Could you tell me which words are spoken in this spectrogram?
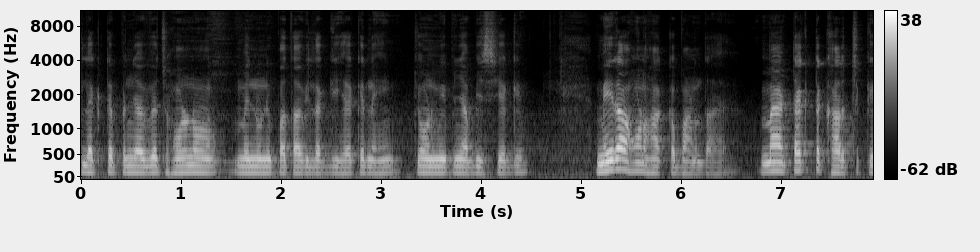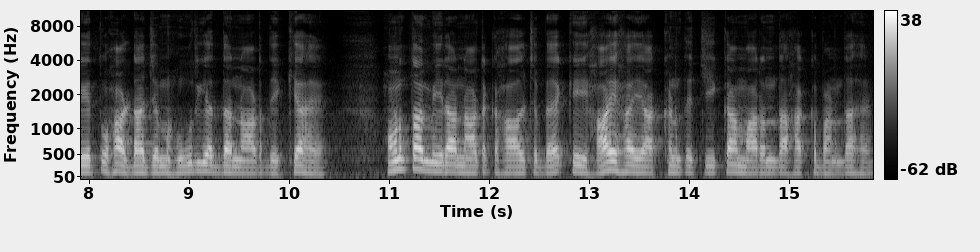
ਇਲੈਕਟਿਵ ਪੰਜਾਬੀ ਵਿੱਚ ਹੁਣ ਮੈਨੂੰ ਨਹੀਂ ਪਤਾ ਵੀ ਲੱਗੀ ਹੈ ਕਿ ਨਹੀਂ। ਚੋਣਵੀਂ ਪੰਜਾਬੀ ਸੀ ਅੱਗੇ। ਮੇਰਾ ਹੁਣ ਹੱਕ ਬਣਦਾ ਹੈ। ਮੈਂ ਟਿਕਟ ਖਰਚ ਕੇ ਤੁਹਾਡਾ ਜਮਹੂਰੀਅਤ ਦਾ ਨਾਟ ਦੇਖਿਆ ਹੈ। ਹੁਣ ਤਾਂ ਮੇਰਾ ਨਾਟਕ ਹਾਲ 'ਚ ਬਹਿ ਕੇ ਹਾਏ ਹਾਏ ਆਖਣ ਤੇ ਚੀਕਾਂ ਮਾਰਨ ਦਾ ਹੱਕ ਬਣਦਾ ਹੈ।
